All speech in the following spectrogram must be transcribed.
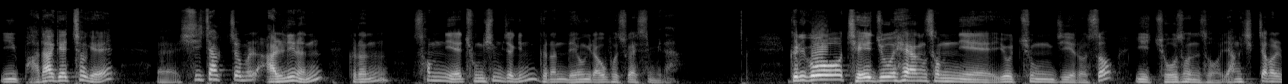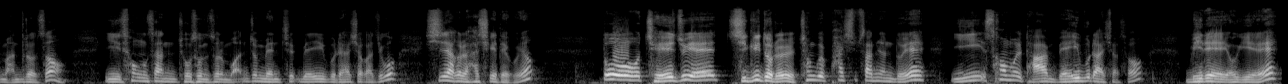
이 바다 개척의 시작점을 알리는 그런 섭리의 중심적인 그런 내용이라고 볼 수가 있습니다. 그리고 제주 해양 섭리의 요충지로서 이 조선소 양식장을 만들어서 이 성산 조선소를 먼저 매입을 하셔가지고 시작을 하시게 되고요. 또 제주의 지기도를 1983년도에 이 섬을 다 매입을 하셔서 미래 여기에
